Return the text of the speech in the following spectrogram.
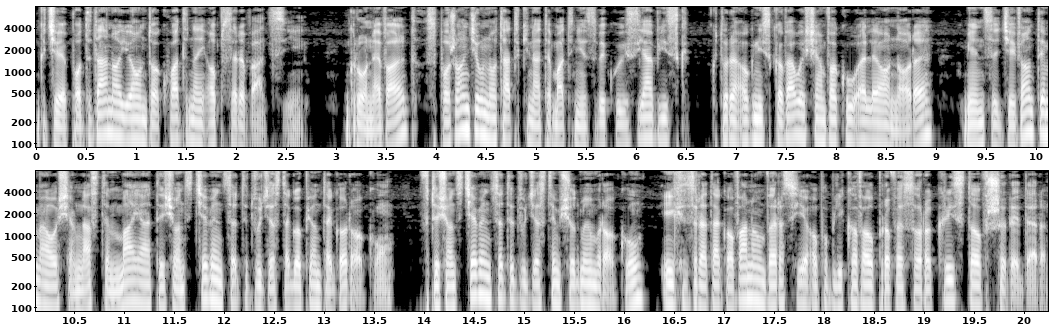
gdzie poddano ją dokładnej obserwacji. Grunewald sporządził notatki na temat niezwykłych zjawisk, które ogniskowały się wokół Eleonory między 9 a 18 maja 1925 roku. W 1927 roku ich zredagowaną wersję opublikował profesor Christoph Schryder.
